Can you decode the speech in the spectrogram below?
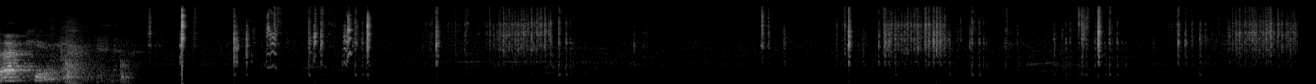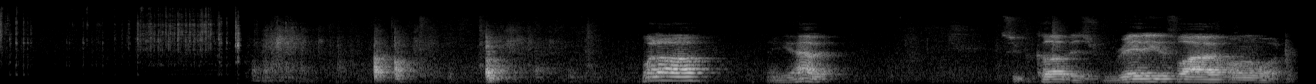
back here. Voila! There you have it. Super Cub is ready to fly on the water.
